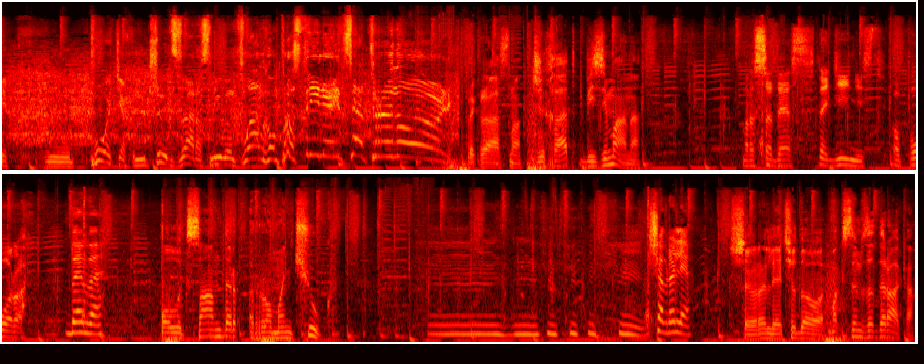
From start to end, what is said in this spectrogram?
Як е, потяг мчить зараз лівим флангом, прострілюється 3-0! Прекрасно. Джихад Бізімана. Мерседес. Надійність. Опора. БМВ. Олександр Романчук. Шевроле. Шевроле, чудово. Максим Задирака.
